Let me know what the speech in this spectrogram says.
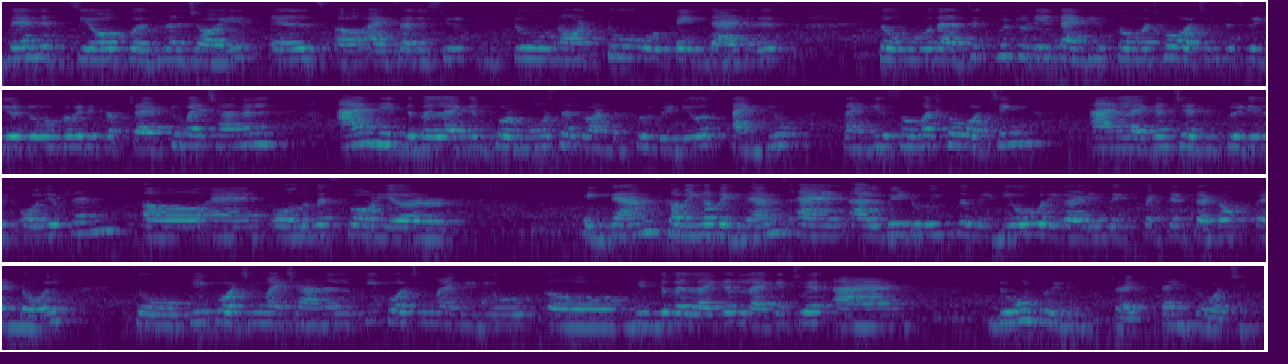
then it's your personal choice. Else, uh, I suggest you to not to take that risk. So that's it for today. Thank you so much for watching this video. Don't forget to subscribe to my channel and hit the bell icon for more such wonderful videos. Thank you. Thank you so much for watching and like and share this video with all your friends uh, and all the best for your exams coming up exams and i'll be doing the video regarding the expected cutoff and all so keep watching my channel keep watching my videos uh, hit the bell icon like and share and don't forget to subscribe thanks for watching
